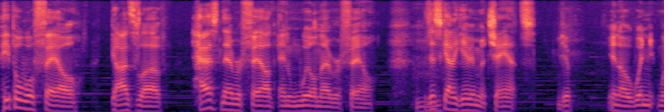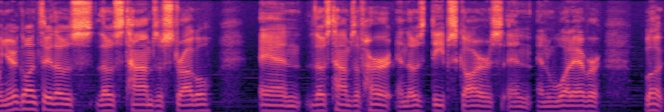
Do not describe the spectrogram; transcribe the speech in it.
People will fail. God's love has never failed and will never fail. You just got to give him a chance. yep You know, when when you're going through those those times of struggle and those times of hurt and those deep scars and and whatever, look,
